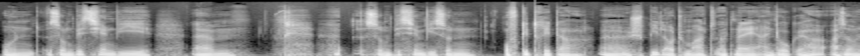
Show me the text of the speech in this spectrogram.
und so ein bisschen wie ähm, so ein bisschen wie so ein aufgedrehter äh, Spielautomat, hat man den Eindruck, ja, also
